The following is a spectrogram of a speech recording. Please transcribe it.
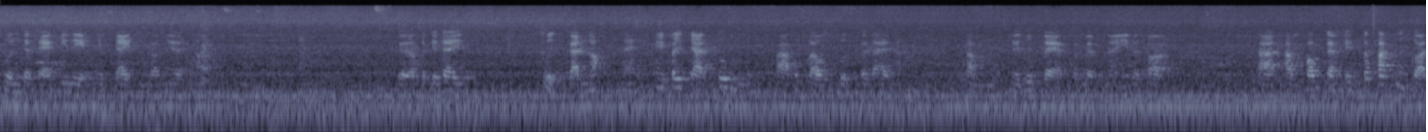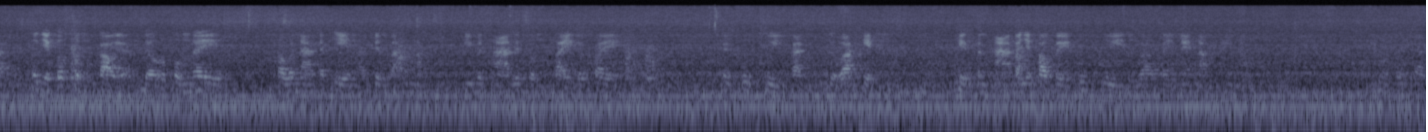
ทวนกระแสกิเลสในใจของเราเนี่ยแหละเดี๋ยวเราก็จะได้ฝึกกันเนาะนะ ให้พระอาจารย์ตุ้มพาพวกเราฝึกก็ได้นะทำในรูปแบบกันแบบไหนแล้วก็ทำพร้อมกันเป็นสักพักหนึ่งก่อนส่วนใหญ่ก็คนเก่าเดี๋ยวก็คงได้ภาวนากันเองเป็นหลักนะมีปัญหาได้สงสัยก็ค่อยไปพูดคุยกัน หรือว่าเห็นเห็นปัญหาก็จะเข้าไปพูดคุยหรือว่าไปแนะนำให้นะที่มันเป็นการ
